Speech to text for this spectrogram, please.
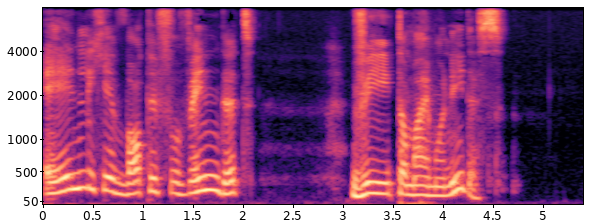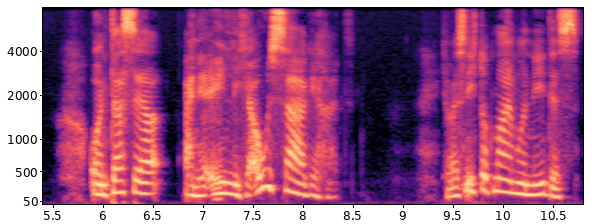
ähnliche Worte verwendet wie der Maimonides und dass er eine ähnliche Aussage hat. Ich weiß nicht, ob Maimonides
